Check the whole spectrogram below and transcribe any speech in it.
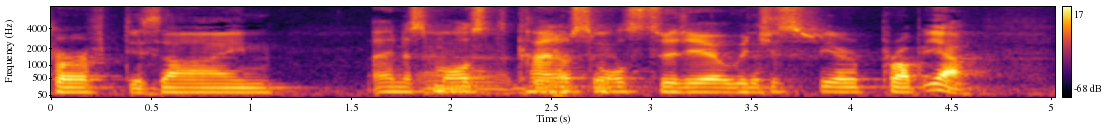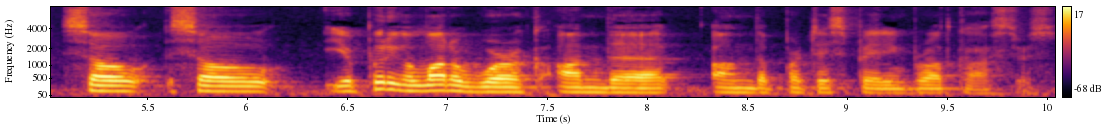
curved design and a small uh, kind of small the, studio, which is sphere prop. Yeah, so so you're putting a lot of work on the on the participating broadcasters.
